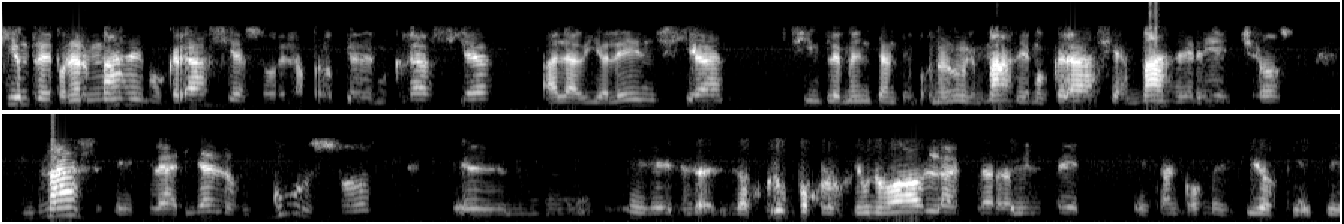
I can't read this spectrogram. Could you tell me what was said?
siempre poner más democracia sobre la propia democracia, a la violencia, simplemente anteponer más democracia, más derechos, más eh, claridad en los discursos. Eh, los grupos con los que uno habla claramente están convencidos que, que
